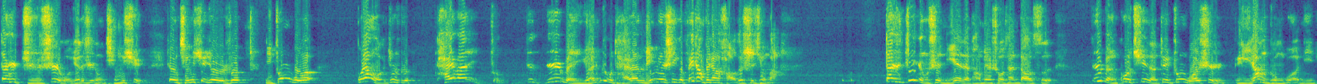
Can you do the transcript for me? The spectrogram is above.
但是只是我觉得是一种情绪，这种情绪就是说，你中国不让我就是说。台湾就日日本援助台湾，明明是一个非常非常好的事情嘛，但是这种事你也在旁边说三道四。日本过去呢对中国是礼让中国，你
